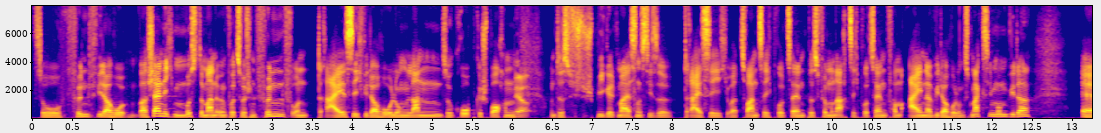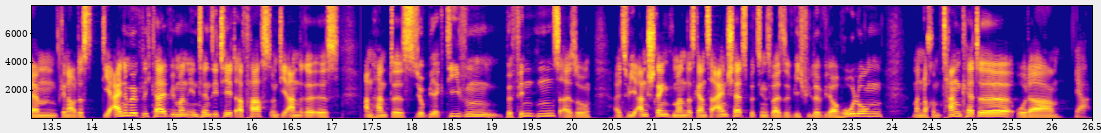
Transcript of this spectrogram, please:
so fünf Wiederholungen. Wahrscheinlich musste man irgendwo zwischen 5 und 30 Wiederholungen landen, so grob gesprochen. Ja. Und das spiegelt meistens diese 30 oder 20 Prozent bis 85 Prozent vom einer Wiederholungsmaximum wieder. Ähm, genau, das ist die eine Möglichkeit, wie man Intensität erfasst und die andere ist anhand des subjektiven Befindens, also als wie anstrengend man das Ganze einschätzt, beziehungsweise wie viele Wiederholungen man noch im Tank hätte oder ja,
